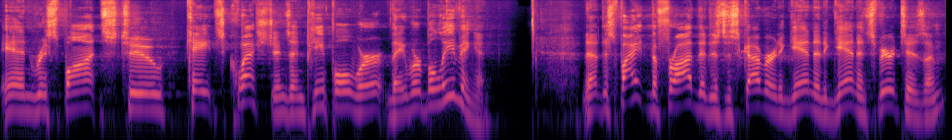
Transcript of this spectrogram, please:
in response to Kate's questions, and people were, they were believing it. Now, despite the fraud that is discovered again and again in Spiritism,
